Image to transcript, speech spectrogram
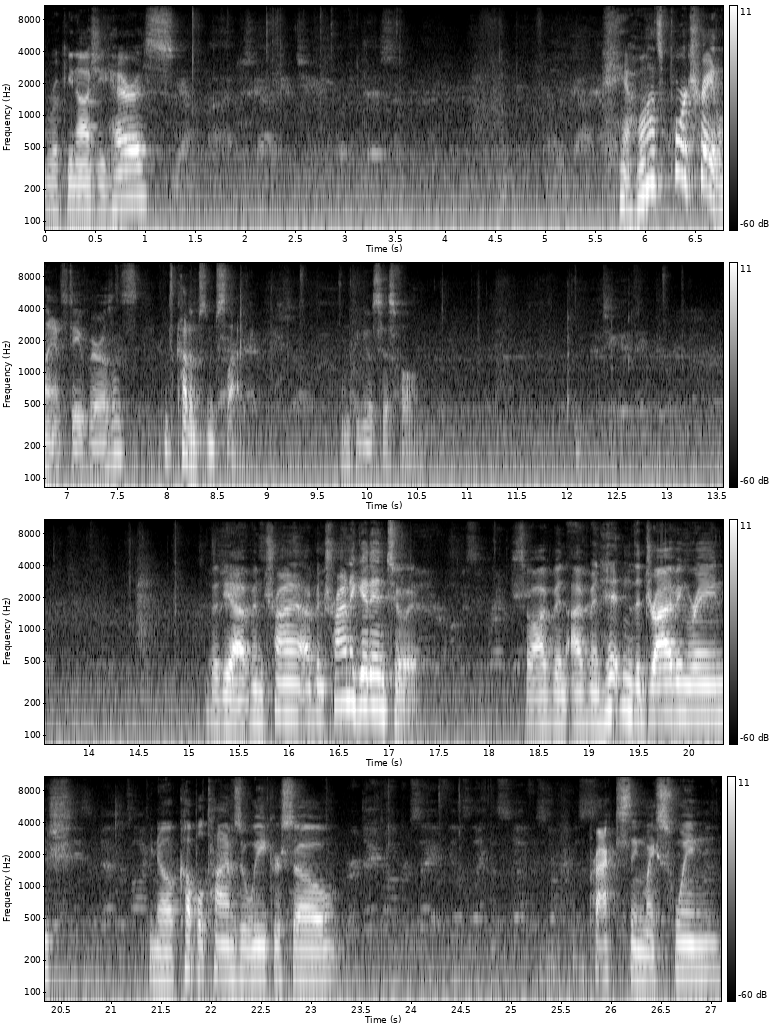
Rookie Najee Harris. Yeah, well, that's poor Trey Lance, Dave Barrows. Let's let's cut him some slack. I don't think it was his fault. But yeah, I've been trying. I've been trying to get into it. So I've been I've been hitting the driving range, you know, a couple times a week or so. Practicing my swing,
